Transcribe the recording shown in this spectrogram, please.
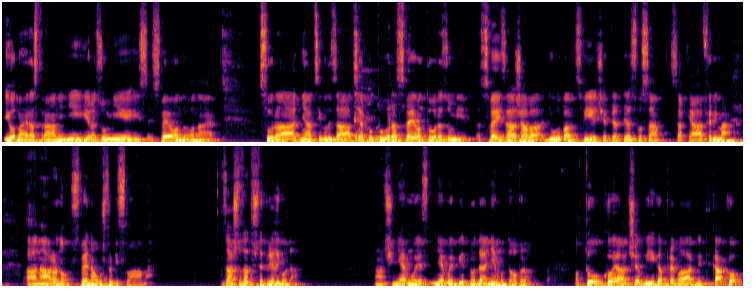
I odmah je na strani njih i razumije i sve onda ona je suradnja, civilizacija, kultura, sve on to razumije. Sve izražava ljubav, cvijeće, prijateljstvo sa, sa kafirima a naravno sve na uštrb islama. Zašto? Zato što je prilivoda. Znači, njemu je, njemu je bitno da je njemu dobro. A to, koja će liga prevagniti, kako?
